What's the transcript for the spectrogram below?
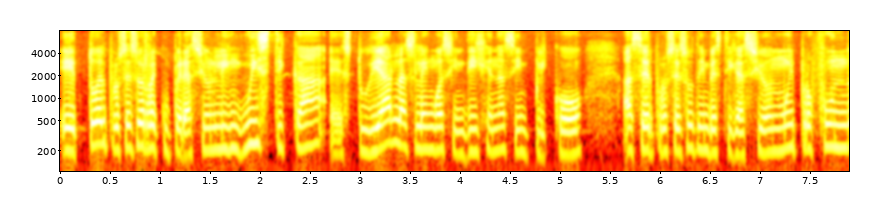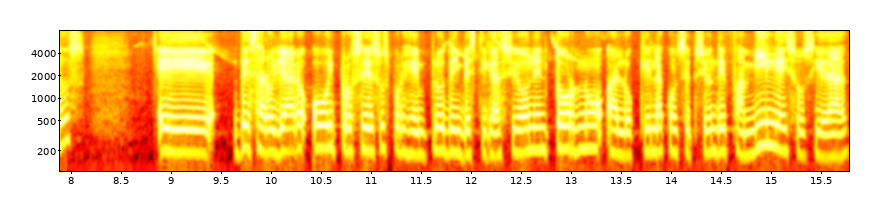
Eh, todo el proceso de recuperación lingüística, estudiar las lenguas indígenas implicó hacer procesos de investigación muy profundos, eh, desarrollar hoy procesos, por ejemplo, de investigación en torno a lo que es la concepción de familia y sociedad.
